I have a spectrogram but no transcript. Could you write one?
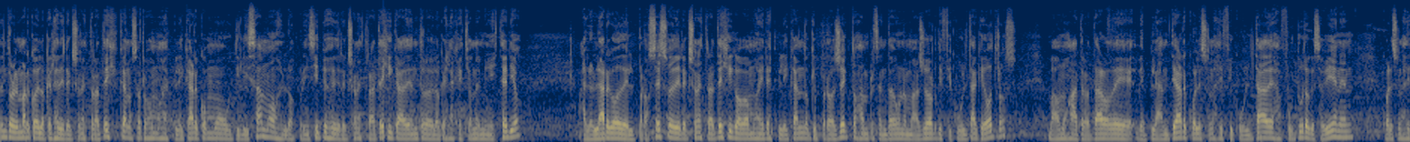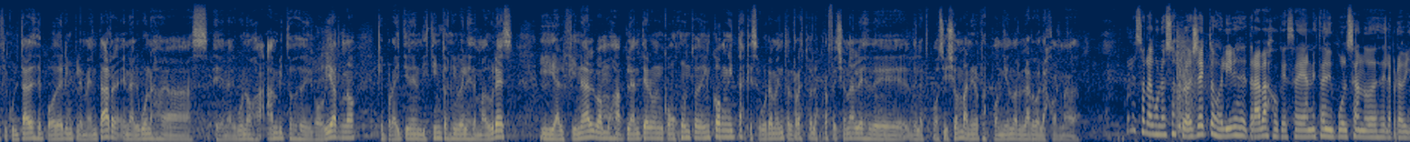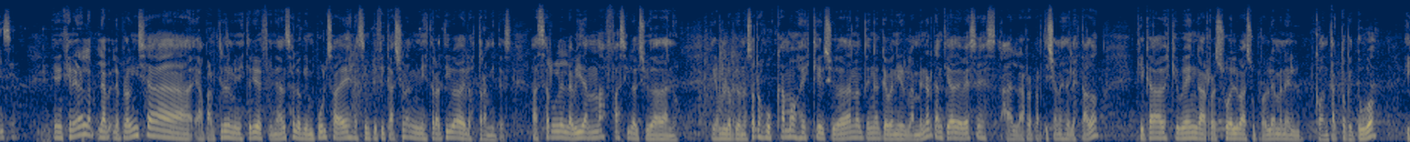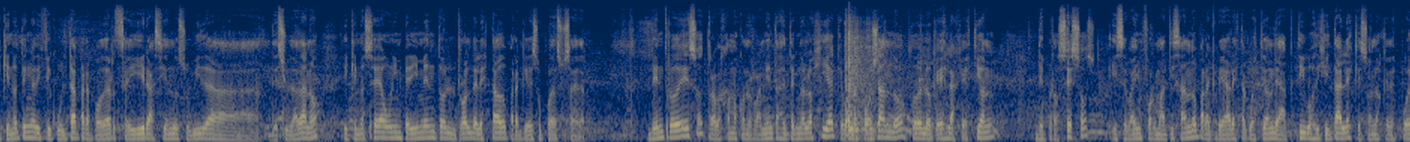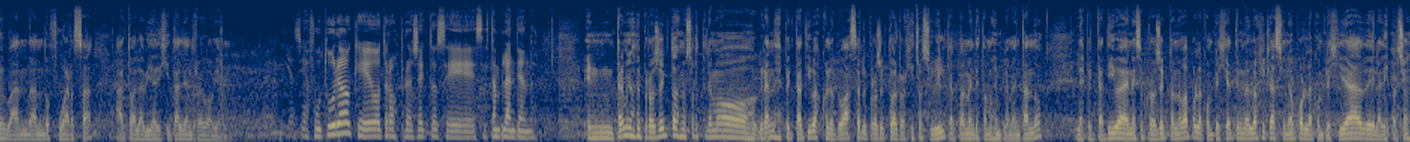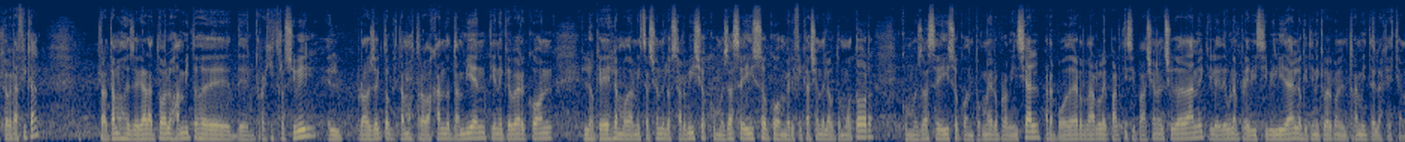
Dentro del marco de lo que es la dirección estratégica, nosotros vamos a explicar cómo utilizamos los principios de dirección estratégica dentro de lo que es la gestión del Ministerio. A lo largo del proceso de dirección estratégica vamos a ir explicando qué proyectos han presentado una mayor dificultad que otros. Vamos a tratar de, plantear cuáles son las dificultades a futuro que se vienen, cuáles son las dificultades de poder implementar en algunos ámbitos de gobierno que por ahí tienen distintos niveles de madurez y al final vamos a plantear un conjunto de incógnitas que seguramente el resto de los profesionales de, de la exposición van a ir respondiendo a lo largo de la jornada. ¿Cuáles son algunos de esos proyectos o líneas de trabajo que se han estado impulsando desde la provincia? En general, la, la, provincia, a partir del Ministerio de Finanzas, lo que impulsa es la simplificación administrativa de los trámites, hacerle la vida más fácil al ciudadano. Digamos, lo que nosotros buscamos es que el ciudadano tenga que venir la menor cantidad de veces a las reparticiones del Estado, que cada vez que venga resuelva su problema en el contacto que tuvo, y que no tenga dificultad para poder seguir haciendo su vida de ciudadano y que no sea un impedimento el rol del Estado para que eso pueda suceder. Dentro de eso trabajamos con herramientas de tecnología que van apoyando todo lo que es la gestión de procesos y se va informatizando para crear esta cuestión de activos digitales que son los que después van dando fuerza a toda la vida digital dentro del gobierno. ¿Y hacia futuro qué otros proyectos se, se están planteando? En términos de proyectos, nosotros tenemos grandes expectativas con lo que va a ser el proyecto del registro civil que actualmente estamos implementando. La expectativa en ese proyecto no va por la complejidad tecnológica, sino por la complejidad de la dispersión geográfica. Tratamos de llegar a todos los ámbitos de, del registro civil. El proyecto que estamos trabajando también tiene que ver con lo que es la modernización de los servicios, como ya se hizo con verificación del automotor, como ya se hizo con turnero provincial, para poder darle participación al ciudadano y que le dé una previsibilidad en lo que tiene que ver con el trámite de la gestión.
